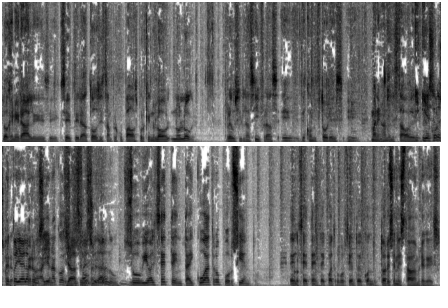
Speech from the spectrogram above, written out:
Los generales, etcétera, todos están preocupados porque no, lo, no logran reducir las cifras eh, de conductores eh, manejando el estado de... Y- y eso no es culpa Pero- ya de la pero policía. Hay una cosa, Ya es el ciudadano. Subió el 74%. El 74% de conductores en estado de embriaguez.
